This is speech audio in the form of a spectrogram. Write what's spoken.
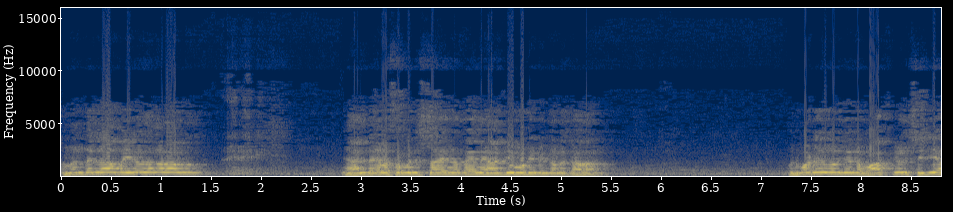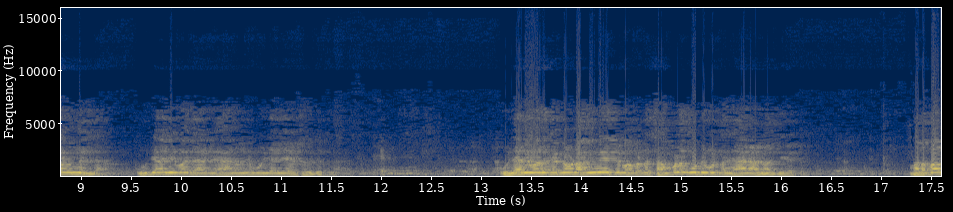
അന്ന് എന്തെല്ലാം വൈകൃതങ്ങളാണുള്ളത് ഞാൻ ദേവസ്വം മിനിസ്റ്ററായിരുന്നപ്പോ പേനെ അടിമുടി പിന്തുണച്ച ആളാണ്. ഒരുപാട് പേര് പറഞ്ഞു എന്റെ വാക്കുകൾ ശരിയാവുന്നില്ല. പൂജാരിമാരാണ് ഞാൻ ഒരു പൂജാരി ആശ്രയിച്ചിട്ടില്ല പൂജാരിമാർക്ക് എന്നോട് അങ്ങേറ്റം അവരുടെ ശമ്പളം കൂട്ടി കൊടുത്ത ഞാനാണ് ആദ്യമായിട്ട്. മലബാർ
